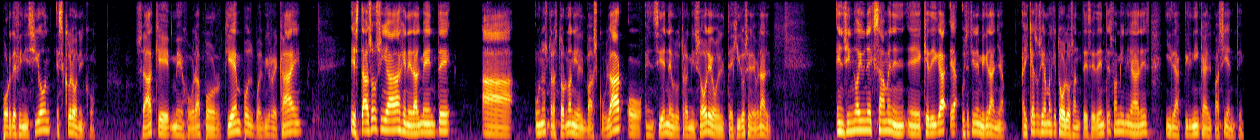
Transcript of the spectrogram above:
por definición es crónico, o sea que mejora por tiempos, vuelve y recae. Está asociada generalmente a unos trastornos a nivel vascular o en sí de neurotransmisores o del tejido cerebral en sí no hay un examen eh, que diga, eh, usted tiene migraña. Hay que asociar más que todo los antecedentes familiares y la clínica del paciente.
